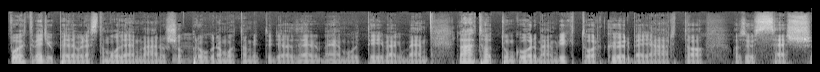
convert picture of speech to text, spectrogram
volt, vegyük például ezt a Modern Városok uh-huh. programot, amit ugye az el, elmúlt években láthattunk, Orbán Viktor körbejárta az összes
